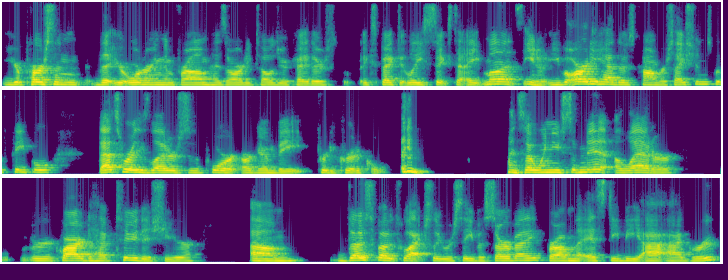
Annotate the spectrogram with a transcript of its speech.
your person that you're ordering them from has already told you, okay, there's expect at least six to eight months. You know, you've already had those conversations with people. That's where these letters of support are going to be pretty critical. and so when you submit a letter, we're required to have two this year. Um, those folks will actually receive a survey from the SDBII group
